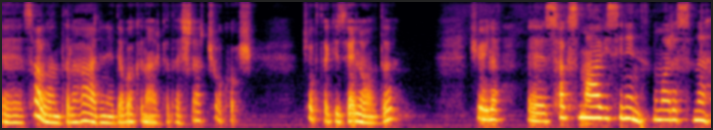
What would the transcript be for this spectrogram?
e, sallantılı haline de bakın arkadaşlar. Çok hoş. Çok da güzel oldu. Şöyle e, saksı mavisinin numarasını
